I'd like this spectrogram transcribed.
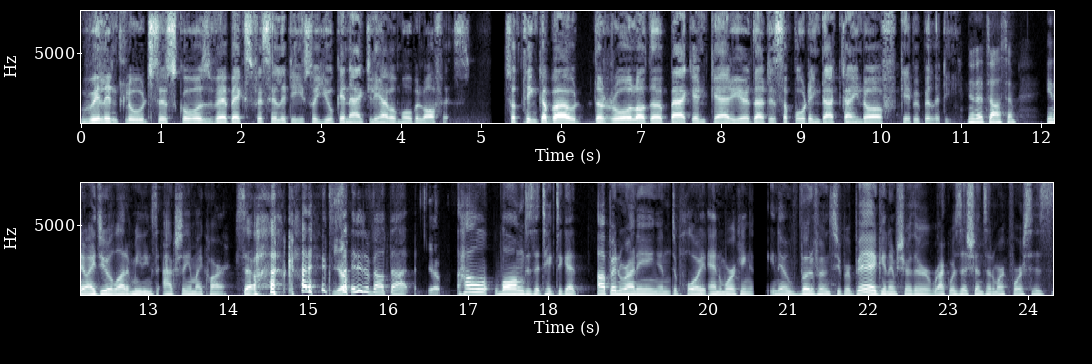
will include Cisco's WebEx facility so you can actually have a mobile office. So think about the role of the back-end carrier that is supporting that kind of capability. No, that's awesome. You know, I do a lot of meetings actually in my car. So I'm kind of excited about that. Yep. How long does it take to get up and running and deployed and working? You know, Vodafone's super big, and I'm sure their requisitions and workforce is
